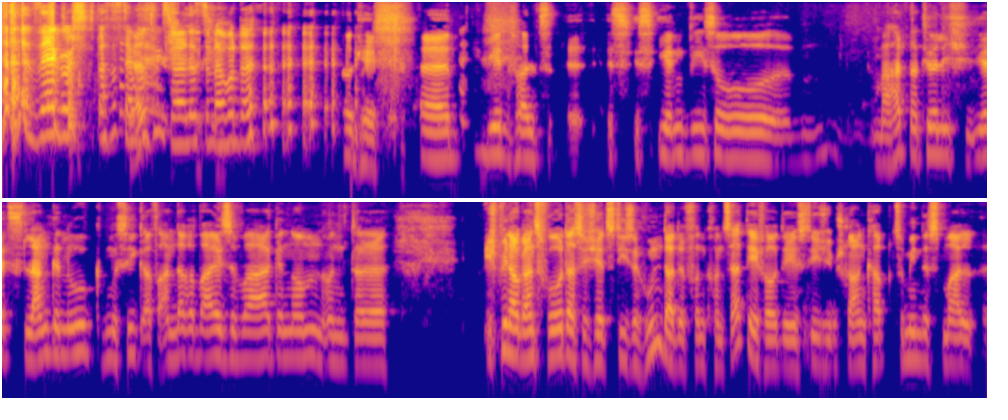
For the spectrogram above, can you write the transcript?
Sehr gut. Das ist der ja? Musikjournalist in der Runde. okay. Äh, jedenfalls, äh, es ist irgendwie so, man hat natürlich jetzt lang genug Musik auf andere Weise wahrgenommen und äh, ich bin auch ganz froh, dass ich jetzt diese hunderte von Konzert-DVDs, die ich im Schrank habe, zumindest mal äh,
